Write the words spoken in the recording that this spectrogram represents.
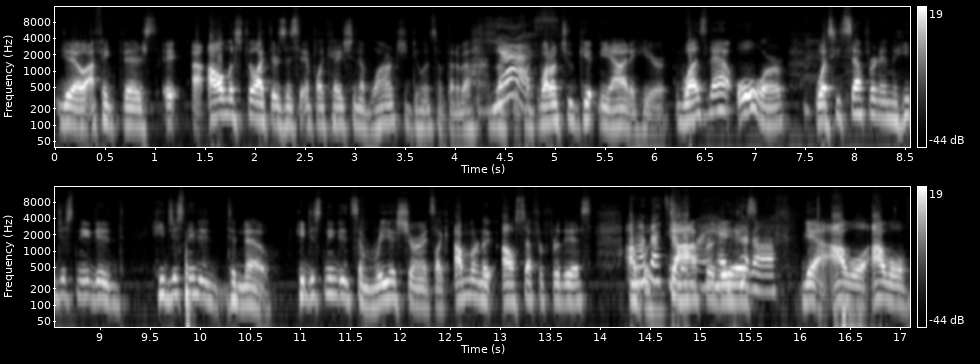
you know, I think there's. It, I almost feel like there's this implication of why aren't you doing something about? Yes. Like, why don't you get me out of here? Was that, or was he suffering and he just needed he just needed to know. He just needed some reassurance. Like I'm gonna, I'll suffer for this. I I'm will about to die get my for head this. cut off. Yeah, I will, I will,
